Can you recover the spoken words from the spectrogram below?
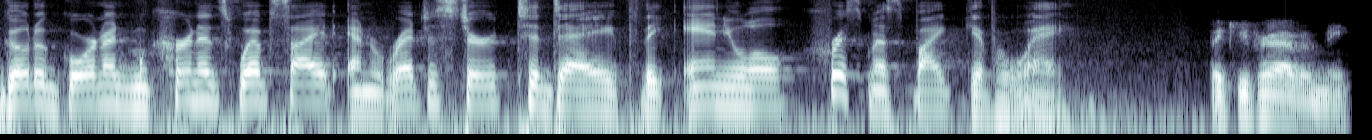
Go to Gordon McKernan's website and register today for the annual Christmas bike giveaway. Thank you for having me.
